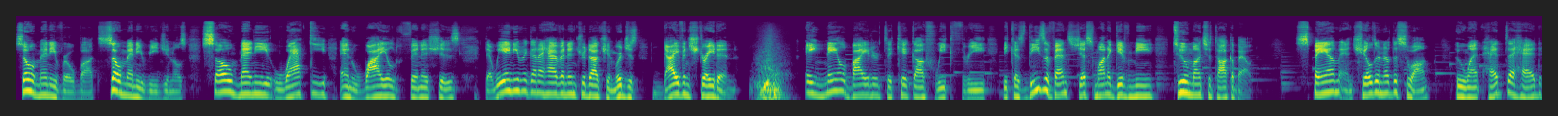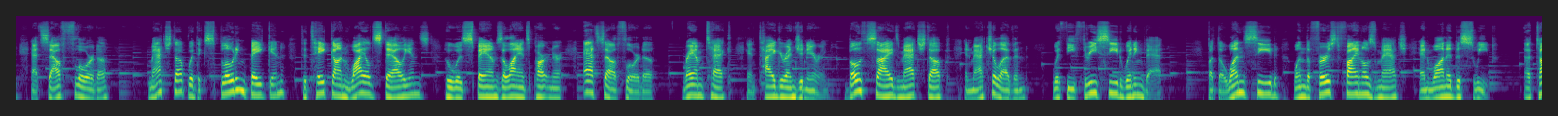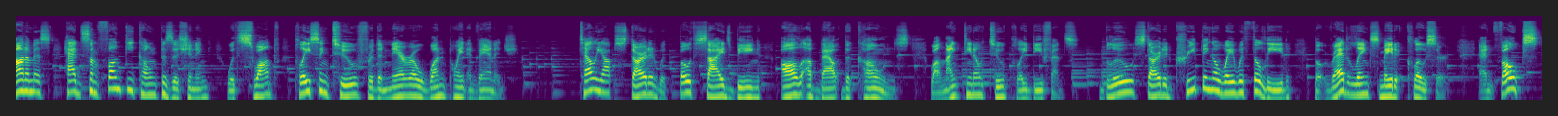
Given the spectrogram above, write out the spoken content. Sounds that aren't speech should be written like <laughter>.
So many robots, so many regionals, so many wacky and wild finishes that we ain't even gonna have an introduction. We're just diving straight in. A nail biter to kick off week three because these events just want to give me too much to talk about. Spam and Children of the Swamp, who went head to head at South Florida, matched up with Exploding Bacon to take on Wild Stallions, who was Spam's alliance partner at South Florida, Ramtech, and Tiger Engineering. Both sides matched up in match 11, with the 3 seed winning that, but the 1 seed won the first finals match and wanted the sweep. Autonomous had some funky cone positioning, with Swamp placing 2 for the narrow 1 point advantage. Teleop started with both sides being all about the cones, while 1902 played defense. Blue started creeping away with the lead, but Red Lynx made it closer. And folks,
